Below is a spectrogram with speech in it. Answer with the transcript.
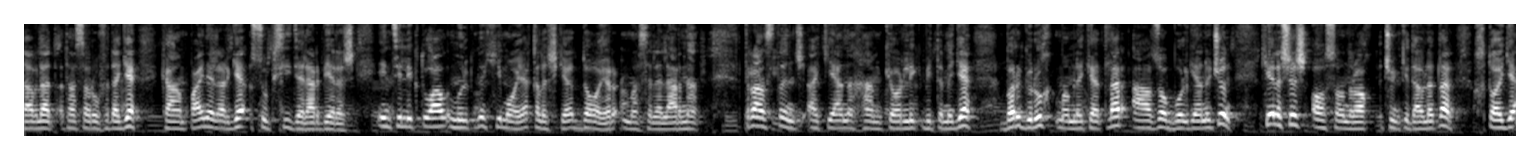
davlat tasarrufidagi kompaniyalarga subsidiyalar berish intellektual mulkni himoya qilishga doir masalalarni transtinch okeani hamkorlik bitimiga bir guruh mamlakatlar a'zo bo'lgani uchun kelishish osonroq. Chunki davlatlar xitoyga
